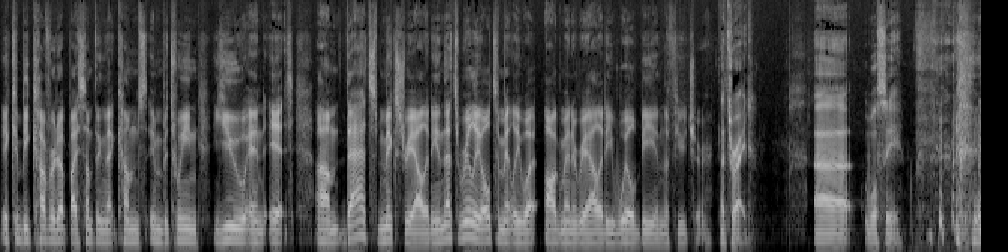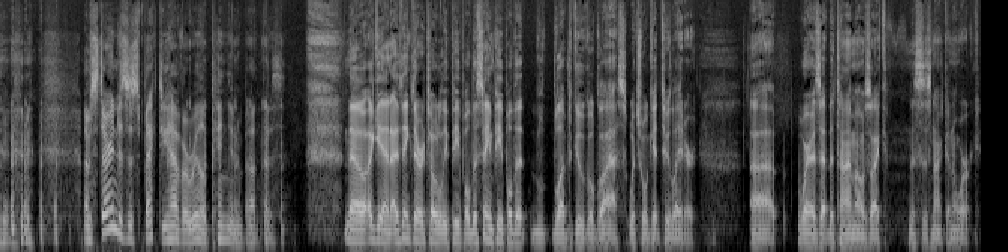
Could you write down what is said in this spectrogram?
It could be covered up by something that comes in between you and it. Um, that's mixed reality, and that's really ultimately what augmented reality will be in the future. That's right. Uh, we'll see. I'm starting to suspect you have a real opinion about this. No, again, I think there are totally people, the same people that loved Google Glass, which we'll get to later. Uh, whereas at the time, I was like, this is not going to work.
